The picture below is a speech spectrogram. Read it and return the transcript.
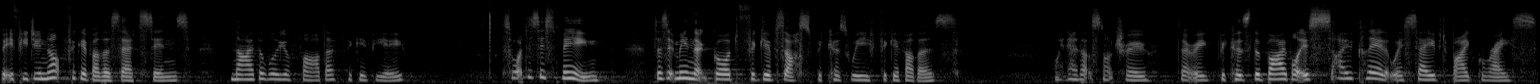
But if you do not forgive others their sins, neither will your Father forgive you. So, what does this mean? Does it mean that God forgives us because we forgive others? We know that's not true, don't we? Because the Bible is so clear that we're saved by grace.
